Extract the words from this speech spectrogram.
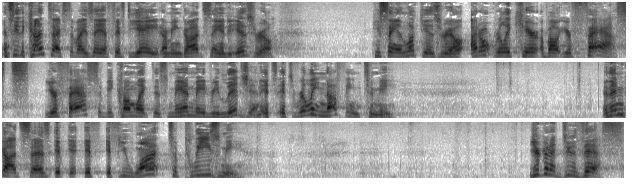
and see, the context of Isaiah 58, I mean, God's saying to Israel, He's saying, Look, Israel, I don't really care about your fasts. Your fasts have become like this man made religion. It's, it's really nothing to me. And then God says, if, if, if you want to please me, you're going to do this.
